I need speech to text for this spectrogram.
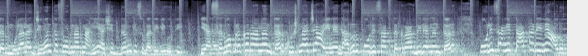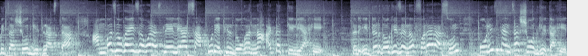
तर मुलाला जिवंत सोडणार नाही अशी धमकी सुद्धा दिली होती. या सर्व प्रकरणानंतर कृष्णाच्या आईने धारूर पोलिसात तक्रार दिल्यानंतर पोलिसांनी तातडीने आरोपीचा शोध घेतला असता अंबाजोगाई जवळ असलेल्या साकूर येथील दोघांना अटक केली आहे. तर इतर दोघे जण फरार असून पोलीस त्यांचा शोध घेत आहेत.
